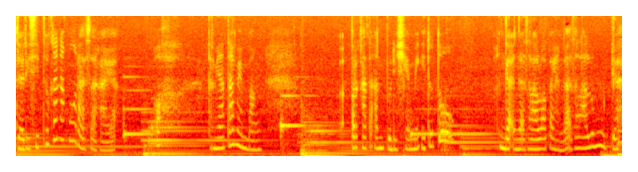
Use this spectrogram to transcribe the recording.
dari situ kan aku ngerasa kayak oh ternyata memang perkataan body shaming itu tuh nggak nggak selalu apa ya nggak selalu mudah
